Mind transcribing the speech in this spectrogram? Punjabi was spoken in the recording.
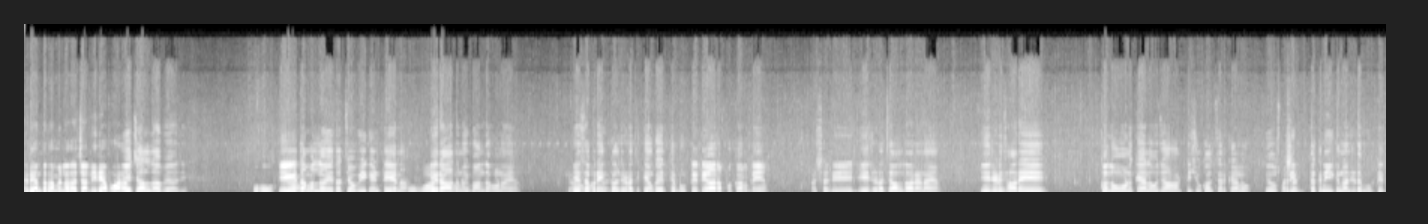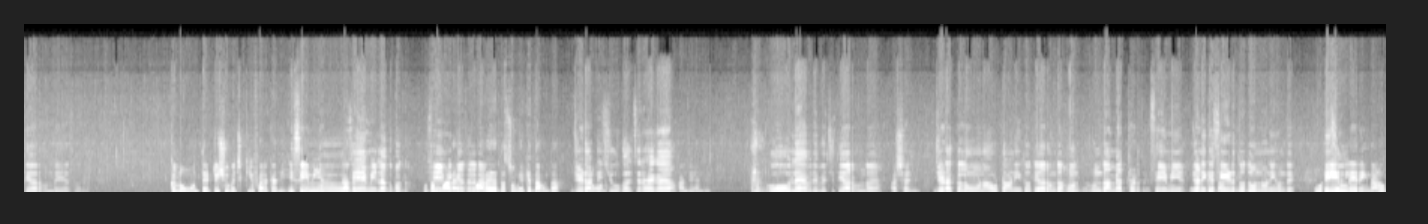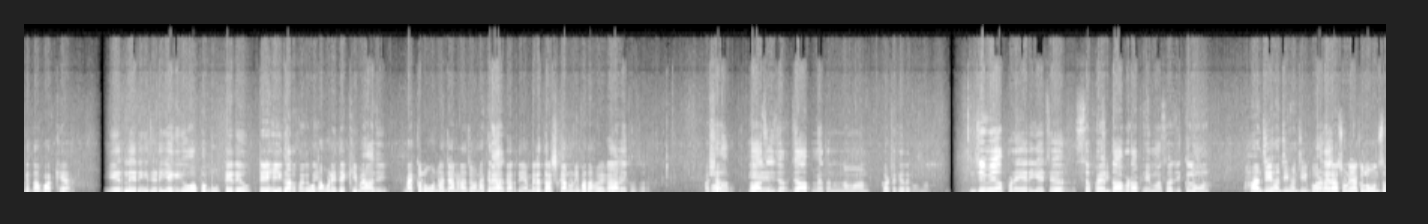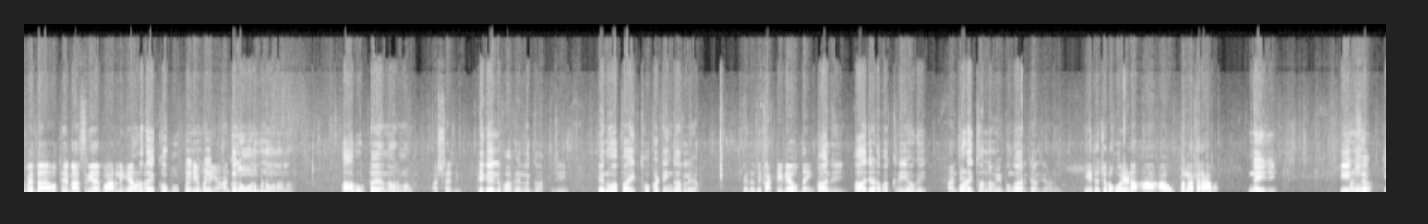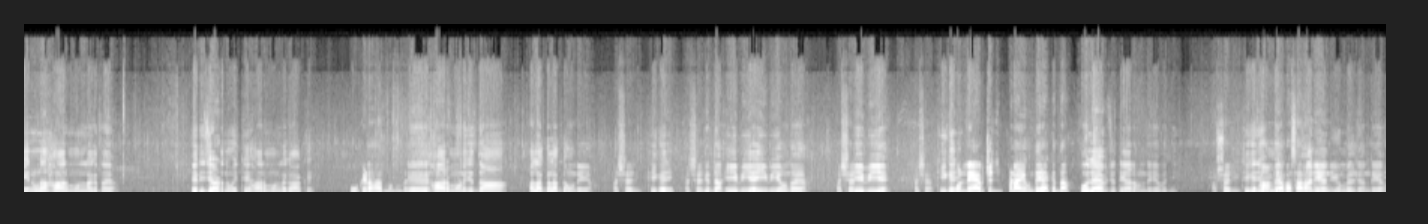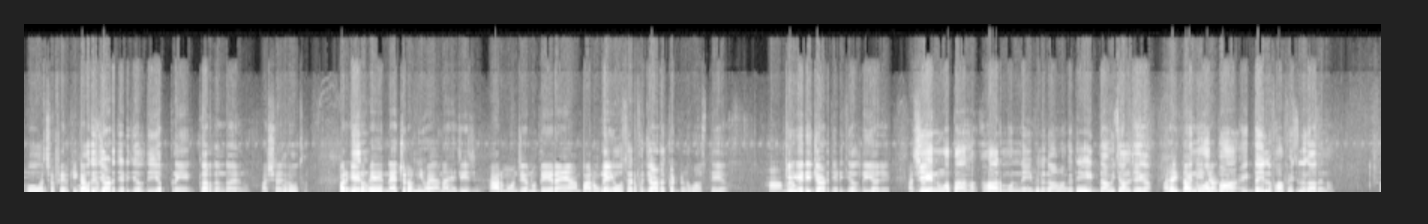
ਇਹਦੇ ਅੰਦਰ ਤਾਂ ਮੈਨੂੰ ਲੱਗਦਾ ਚੱਲ ਹੀ ਰਿਹਾ ਫੁਹਾਰਾ। ਇਹ ਚੱਲਦਾ ਪਿਆ ਜੀ। ਓਹੋ। ਇਹ ਤਾਂ ਮਤਲਬ ਇਹ ਤਾਂ 24 ਘੰਟੇ ਹੈ ਨਾ। ਇਹ ਰਾਤ ਨੂੰ ਹੀ ਬੰਦ ਹੋਣਾ ਆ। ਇਹ ਸਪ੍ਰਿੰਕਲ ਜਿਹੜਾ ਕਿਉਂਕਿ ਇੱਥੇ ਬੂਟੇ ਤਿਆਰ ਆਪਾਂ ਕਰਦੇ ਆ। ਅੱਛਾ ਜੀ। ਤੇ ਇਹ ਜਿਹੜਾ ਚੱਲਦਾ ਰਹਿਣਾ ਆ। ਇਹ ਜਿਹੜੇ ਸਾਰੇ ਕਲੋਨ ਕਹਿ ਲਓ ਜਾਂ ਟਿਸ਼ੂ ਕਲਚਰ ਕਹਿ ਲਓ ਇਹ ਉਸ ਤਰੀ ਤਕਨੀਕ ਨਾਲ ਜਿਹੜੇ ਬੂਟੇ ਤਿਆਰ ਹੁੰਦੇ ਆ ਸਾਰੇ। ਕਲੋਨ ਤੇ ਟਿਸ਼ੂ ਵਿੱਚ ਕੀ ਫ਼ਰਕ ਹੈ ਜੀ? ਇਹ ਸੇਮ ਹੀ ਆ ਗੱਲ? ਸੇਮ ਹੀ ਲਗਭਗ। ਉਹ ਤਾਂ ਮਾੜਾ ਮਾੜਾ ਜਿਹਾ ਦੱਸੋਗੇ ਕਿੱਦਾਂ ਹੁੰਦਾ ਜਿਹੜਾ ਟਿਸ਼ੂ ਕਲਚਰ ਹੈਗਾ ਆ। ਹਾਂਜੀ ਹਾਂਜੀ। ਉਹ ਲੈਬ ਦੇ ਵਿੱਚ ਤਿਆਰ ਹੁੰਦਾ ਆ। ਅੱਛਾ ਜੀ। ਜਿਹੜਾ ਕਲੋਨ ਆ ਉਹ ਟਾਣੀ ਤੋਂ ਤਿਆਰ ਹੁੰਦਾ। ਹੁਣ ਹੁੰਦਾ ਮੈਥਡ ਸੇਮ ਹੀ ਆ। ਯਾਨੀ ਕਿ ਸੀਡ ਤੋਂ ਦੋਨੋਂ ਨਹੀਂ ਹੁੰਦੇ। ਉਹ 에ਅਰ ਲੇਅਰਿੰਗ ਨਾਲੋਂ ਕਿੱਦਾਂ ਵਾਕਿਆ 에ਅਰ ਲੇਅਰਿੰਗ ਜਿਹੜੀ ਹੈਗੀ ਉਹ ਆਪਾਂ ਬੂਟੇ ਦੇ ਉੱਤੇ ਹੀ ਕਰ ਸਕਦੇ ਉਹ ਤਾਂ ਹੁਣੇ ਦੇਖੀ ਮੈਂ। ਹਾਂਜੀ। ਮੈਂ ਕਲੋਨ ਨਾਲ ਜਾਣਨਾ ਚਾਹੁੰਦਾ ਕਿੱਦਾਂ ਕਰਦੇ ਆ? ਮੇਰੇ ਦਰਸ਼ਕਾਂ ਨੂੰ ਨਹੀਂ ਪਤਾ ਹੋਵੇਗਾ ਆ ਦੇਖੋ ਸਰ। ਅੱਛਾ। ਹੁਣ ਆ ਚੀਜ਼ ਆ। ਜਾਂ ਮੈਂ ਤੁਹਾਨੂੰ ਨਵਾਂ ਕੱਟ ਕੇ ਦਿਖਾਉਣਾ। ਜਿਵੇਂ ਆਪਣੇ ਏਰੀਏ 'ਚ ਸਫੈਦਾ ਬੜਾ ਫੇਮਸ ਆ ਜੀ ਕਲੋਨ। ਹਾਂਜੀ ਹਾਂਜੀ ਹਾਂਜੀ ਬਹੁਤ ਮੇਰਾ ਸੁਣਿਆ ਕਲੋਨ ਸਫੇਦਾ ਉੱਥੇ ਨਰਸਰੀਆਂ ਬਾਹਰ ਲਿਖਿਆ ਹੁਣ ਹੁੰਦਾ। ਦੇਖੋ ਬੂਟੇ ਨੂੰ ਜੇ ਕਲੋਨ ਬਣਾਉਣਾ ਨਾ ਆਹ ਬੂਟਾ ਆ ਨਾਰਮਲ ਅੱਛਾ ਜੀ। ਠੀਕ ਹੈ ਲਿਫਾਫੇ ਲੱਗਾ। ਜੀ। ਇਹਨੂੰ ਆਪਾਂ ਇੱਥੋਂ ਕਟਿੰਗ ਕਰ ਲਿਆ। ਇਹ ਤਾਂ ਤੁਸੀਂ ਕੱਟ ਹੀ ਲਿਆ ਉਦਾਂ ਹੀ। ਹਾਂਜੀ ਆਹ ਜੜ ਵੱਖਰੀ ਹੋ ਗਈ। ਹਾਂਜੀ। ਹੁਣ ਇੱਥੋਂ ਨਵੀਂ ਪੁੰਗਾਰ ਚੱਲ ਜਾਣੀ। ਇਹ ਤਾਂ ਚਲੋ ਹੋ ਜਾਣਾ ਆ ਆ ਉੱਪਰਲਾ ਖਰਾਬ? ਨਹੀਂ ਜੀ। ਇਹਨੂੰ ਇਹਨੂੰ ਨਾ ਹਾਰਮੋਨ ਲੱਗਦਾ ਆ। ਇਹਦੀ ਜੜ ਨੂੰ ਇੱਥੇ ਹਾਰਮੋਨ ਲਗਾ ਕੇ। ਉਹ ਕਿਹੜਾ ਹਾਰਮੋਨ ਹੁੰਦਾ ਜੀ? ਇਹ ਹਾਰਮੋਨ ਜਿੱਦਾਂ ਅਲੱਗ-ਅਲੱਗ ਆਉਂਦੇ ਆ। ਅੱਛਾ ਜੀ ਠੀਕ ਹੈ ਜੀ। ਅੱਛਾ ਜੀ। ਜਿੱਦਾਂ ABI ਵੀ ਆਉਂਦਾ ਆ ਅੱਛਾ ਜੀ। ABA ਅੱਛਾ। ਠੀਕ ਹੈ ਉਹ ਲੈਬ 'ਚ ਬਣਾਏ ਹੁੰਦੇ ਆ ਕਿੱਦਾਂ? ਉਹ ਲੈਬ 'ਚ ਤਿਆਰ ਹੁੰਦੇ ਆ ਭਾਜੀ। ਅੱਛਾ ਜੀ। ਠੀਕ ਹੈ ਜੀ ਉਹ ਕਾਮਯਾਬ ਆ ਸਾਰਾ? ਹਾਂਜੀ ਹਾਂਜੀ ਉਹ ਮਿਲ ਜਾਂਦੇ ਆ। ਉਹ ਅੱਛਾ ਫਿਰ ਕੀ ਉਹਦੀ ਕਰਦੇ ਜੜ ਜਿਹੜੀ ਜਲਦੀ ਆਪਣੀ ਕਰ ਦਿੰਦਾ ਇਹਨੂੰ ਅੱਛਾ ਜੀ। ਗਰੋਥ ਪਰ ਇਹ ਤਾਂ ਫੇ ਨੈਚੁਰਲ ਨਹੀਂ ਹੋਇਆ ਨਾ ਇਹ ਚੀਜ਼। ਹਾਰਮੋਨ ਜੇ ਉਹਨੂੰ ਦੇ ਰਹੇ ਆ ਬਾਹਰੋਂ ਨਹੀਂ ਉਹ ਸਿਰਫ ਜੜ ਕੱਢਣ ਵਾਸਤੇ ਆ। ਹਾਂ ਕਿ ਇਹਦੀ ਜੜ ਜਿਹੜੀ ਜਲਦੀ ਆ ਜੇ। ਜੇ ਇਹਨੂੰ ਆਪਾਂ ਹਾਰਮੋਨ ਨਹੀਂ ਵੀ ਲਗਾਵਾਂਗੇ ਤੇ ਇਦਾਂ ਵੀ ਚੱਲ ਜਾਏਗਾ ਅੱਛਾ ਇਦਾਂ ਇਹਨੂੰ ਆਪਾਂ ਇਦਾਂ ਹੀ ਲਿਫਾਫੇ 'ਚ ਲਗਾ ਦੇਣਾ।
